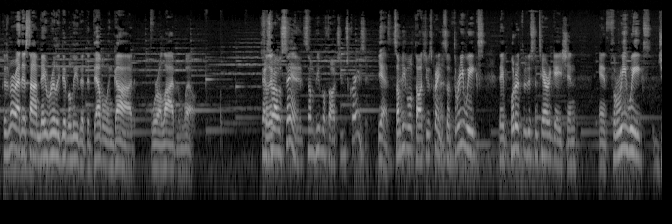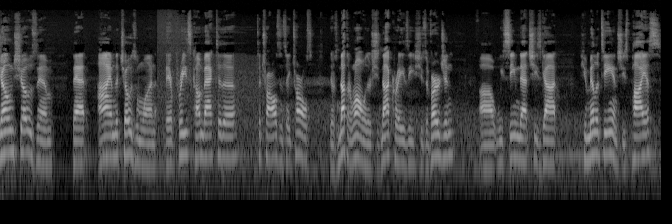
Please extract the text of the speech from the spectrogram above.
Because remember, at this time, they really did believe that the devil and God were alive and well. That's So what I was saying. Some people thought she was crazy. Yes, some people thought she was crazy. So three weeks, they put her through this interrogation, and three weeks, Joan shows them that I am the chosen one. Their priests come back to the to Charles and say, Charles, there's nothing wrong with her. She's not crazy. She's a virgin. Uh, we seem that she's got humility and she's pious.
